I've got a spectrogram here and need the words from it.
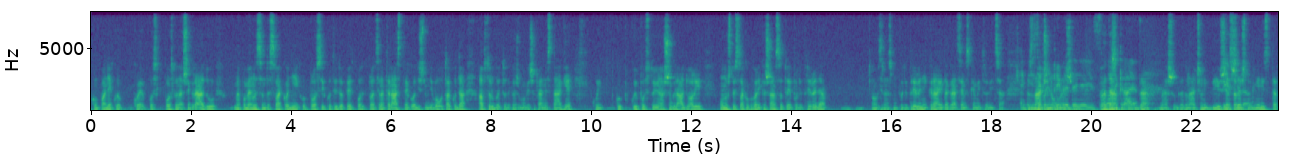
kompanije koje, koje posluju u našem gradu, napomenuo sam da svaka od njih u prosjeku 3 do 5 procenata raste na godišnjem nivou, tako da absorbuje to, da kažemo, više radne snage koji, koji, koji postoji u našem gradu, ali ono što je svakako velika šansa to je poljoprivreda, obzirom da smo poljoprivredni kraj, da grad Semska Mitrovica e, značajno poljoprivrede je iz pa vašeg da, kraja. Da, naš gradonačelnik, bivši, bivši sadašnji da. ministar.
